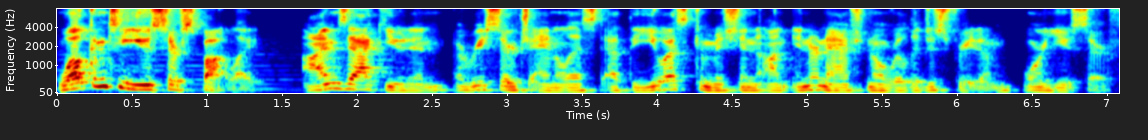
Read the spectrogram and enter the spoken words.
Welcome to USCIRF Spotlight. I'm Zach Uden, a research analyst at the U.S. Commission on International Religious Freedom, or USCIRF.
